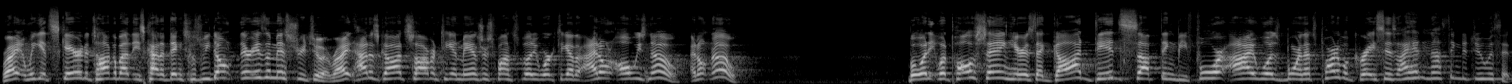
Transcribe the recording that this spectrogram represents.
right? And we get scared to talk about these kind of things because we don't, there is a mystery to it, right? How does God's sovereignty and man's responsibility work together? I don't always know. I don't know. But what, what Paul's saying here is that God did something before I was born. That's part of what grace is. I had nothing to do with it.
